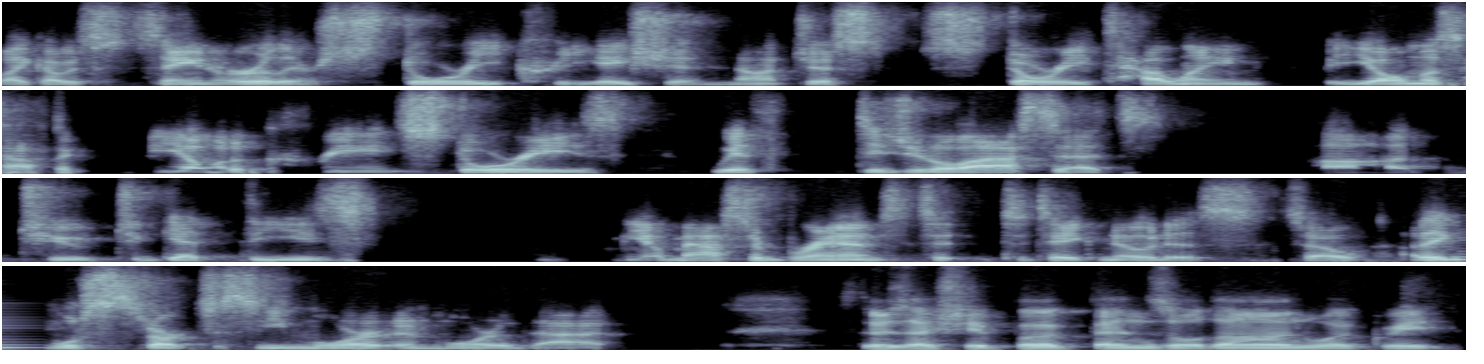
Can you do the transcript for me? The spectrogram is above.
like i was saying earlier story creation not just storytelling but you almost have to be able to create stories with digital assets uh, to to get these you know massive brands to, to take notice so i think we'll start to see more and more of that there's actually a book ben zoldan what great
